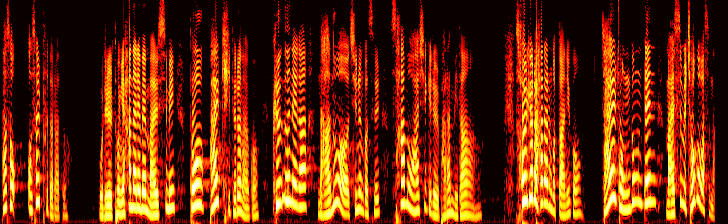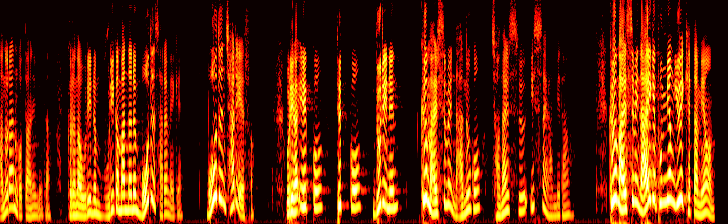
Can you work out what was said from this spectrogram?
다소 어설프더라도 우리를 통해 하나님의 말씀이 더욱 밝히 드러나고 그 은혜가 나누어지는 것을 사모하시기를 바랍니다. 설교를 하라는 것도 아니고 잘 정돈된 말씀을 적어와서 나누라는 것도 아닙니다. 그러나 우리는 우리가 만나는 모든 사람에게 모든 자리에서 우리가 읽고 듣고 누리는 그 말씀을 나누고 전할 수 있어야 합니다. 그 말씀이 나에게 분명 유익했다면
